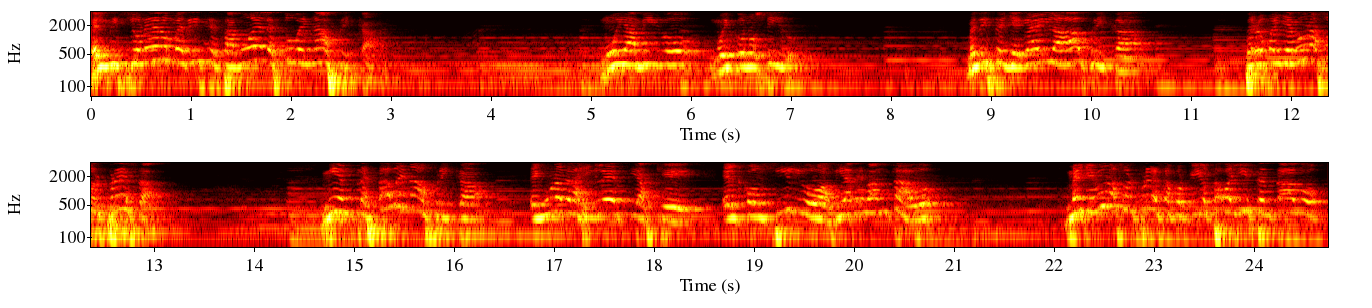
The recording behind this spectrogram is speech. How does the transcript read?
El misionero me dice, Samuel, estuvo Muy amigo, muy conocido. Me dice, llegué a ir a África, pero me llevé una sorpresa. Mientras estaba en África, en una de las iglesias que el concilio había levantado, me llevó una sorpresa porque yo estaba allí sentado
